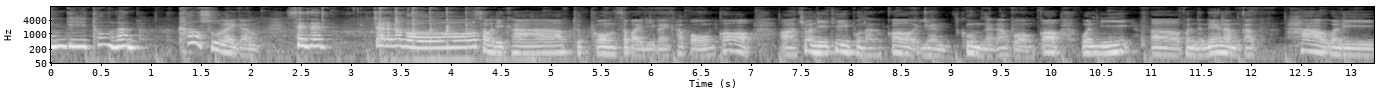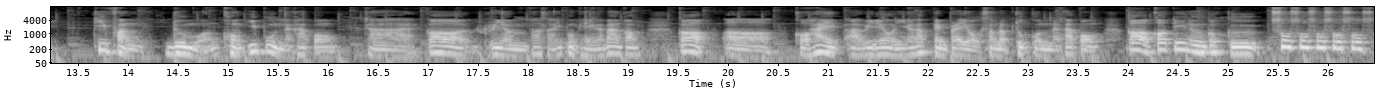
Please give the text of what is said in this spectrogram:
ินดีต้อนรับเข้าสู่รายการเซนเซนจ้าแล้วครับผมสวัสดีครับ ทุกคนสบายดีไหมครับผมก็อ่าช่วงนี้ที่พวกเราก็เย็นกุ้มนะครับผมก็วันนี้เอ่อผมจะแนะนำกับ5วลีที่ฟังดูเหมือนของญี่ปุ่นนะครับผมใช่ก็เรียนภาษาญี่ปุ่นเพลงกันบ้างก็ก็เอ่อขอให้อ่าวิดีโอนี้นะครับเป็นประโยชน์สำหรับทุกคนนะครับผมก็ข้อที่หนึ่งก็คือโซโซโซโซโซ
